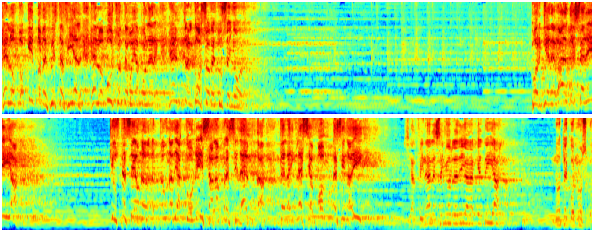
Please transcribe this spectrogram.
en lo poquito me fuiste fiel, en lo mucho te voy a poner, entra el gozo de tu Señor. Porque de balde sería que usted sea una, una diaconisa, la presidenta de la iglesia Monte Sinaí. Si al final el Señor le diga en aquel día, no te conozco.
